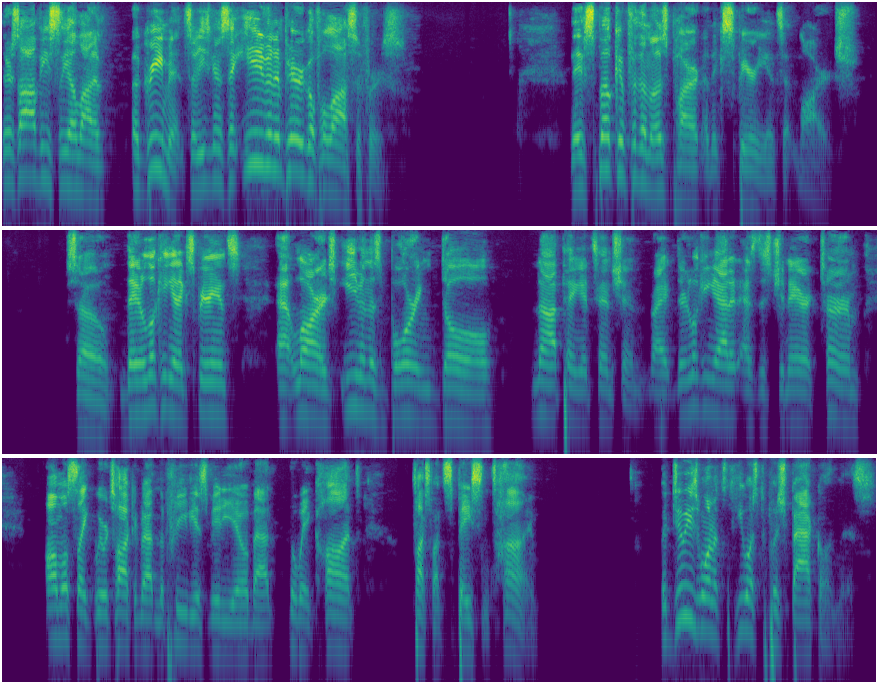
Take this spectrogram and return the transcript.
There's obviously a lot of agreement. So he's going to say, even empirical philosophers, they've spoken for the most part of experience at large. So they're looking at experience at large, even this boring, dull, not paying attention, right? They're looking at it as this generic term, almost like we were talking about in the previous video about the way Kant talks about space and time. But Dewey's wants he wants to push back on this.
